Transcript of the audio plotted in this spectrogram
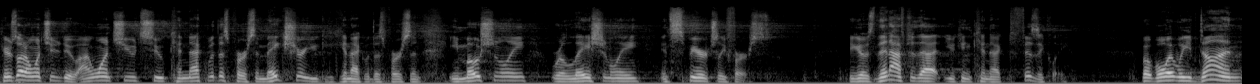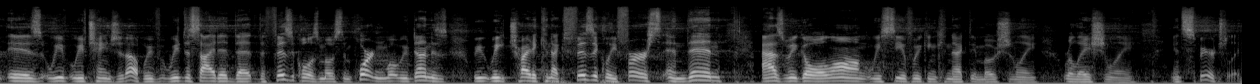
Here's what I want you to do. I want you to connect with this person. Make sure you can connect with this person emotionally, relationally, and spiritually first. He goes, Then after that, you can connect physically. But what we've done is we've, we've changed it up. We've, we've decided that the physical is most important. What we've done is we, we try to connect physically first, and then as we go along, we see if we can connect emotionally, relationally, and spiritually.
